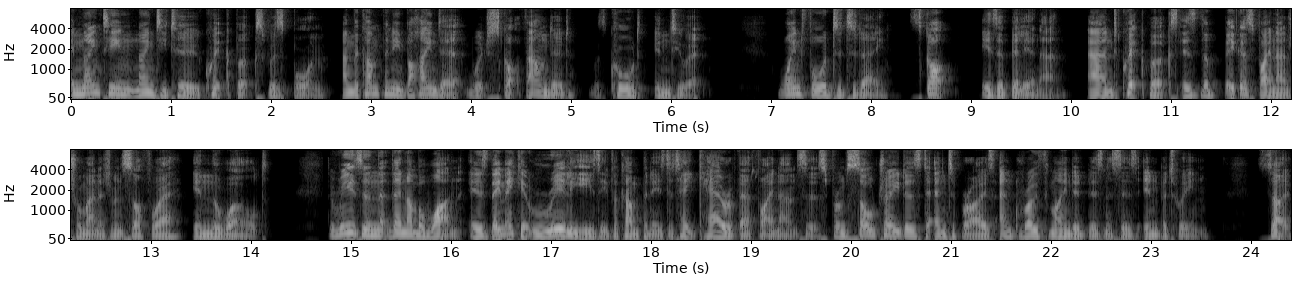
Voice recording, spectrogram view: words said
In 1992, QuickBooks was born, and the company behind it, which Scott founded, was called Intuit. Wind forward to today. Scott is a billionaire and QuickBooks is the biggest financial management software in the world. The reason that they're number one is they make it really easy for companies to take care of their finances, from sole traders to enterprise and growth minded businesses in between. So,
